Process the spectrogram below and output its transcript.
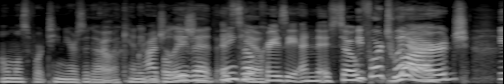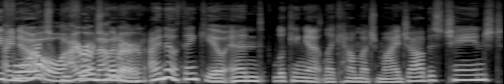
almost 14 years ago. Oh, I can't even believe it. Thank it's you. so crazy and it's so before Twitter. Large. Before, I know. Before I remember. Twitter. I know. Thank you. And looking at like how much my job has changed,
